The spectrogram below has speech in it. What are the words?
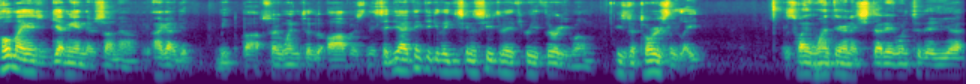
Told my agent, "Get me in there somehow. I got to get meet Bob." So I went to the office, and they said, "Yeah, I think they- he's going to see you today at 3.30. Well, he's notoriously late. So I went there and I studied. I went to the uh,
